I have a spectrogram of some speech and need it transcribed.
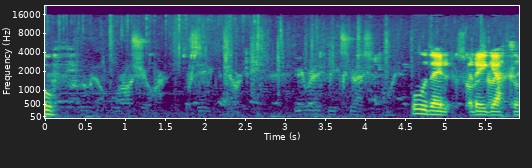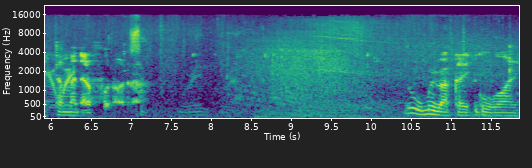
Uff. Ú, de rég játszottam Medal of Honor-ra. Ú, mivel kell itt góolni?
